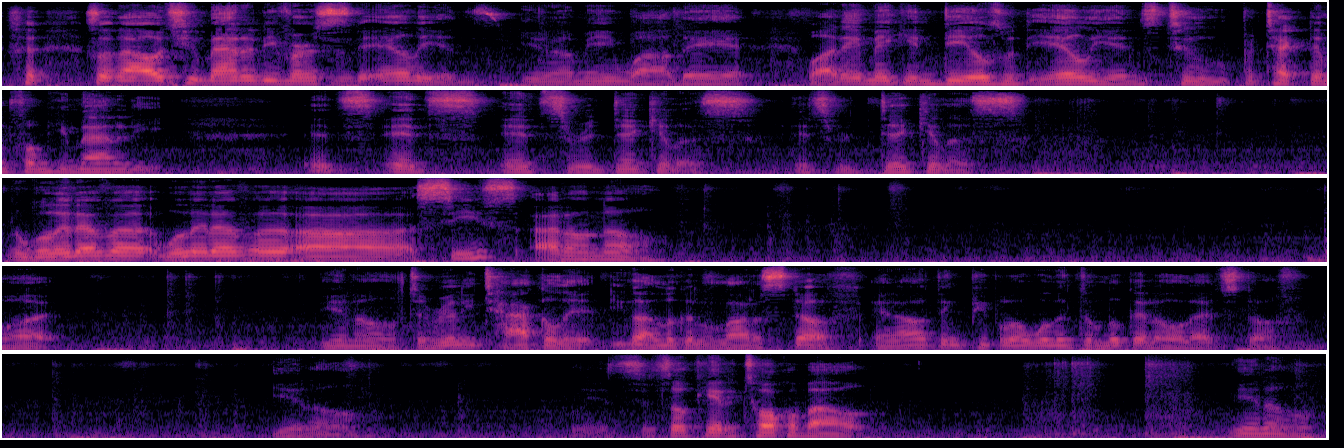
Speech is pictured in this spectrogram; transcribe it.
so now it's humanity versus the aliens. You know what I mean? While they while they making deals with the aliens to protect them from humanity, it's it's it's ridiculous. It's ridiculous. Will it ever will it ever uh, cease? I don't know. But you know, to really tackle it, you gotta look at a lot of stuff, and I don't think people are willing to look at all that stuff. You know, it's it's okay to talk about. You know,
